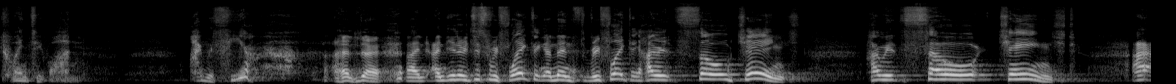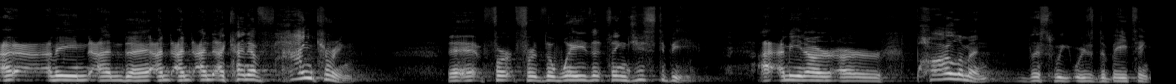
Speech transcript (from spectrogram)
21. I was here. and, uh, and, and, you know, just reflecting and then reflecting how it's so changed, how it's so changed. I, I, I mean, and, uh, and, and, and a kind of hankering uh, for, for the way that things used to be. I, I mean, our, our parliament this week was debating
